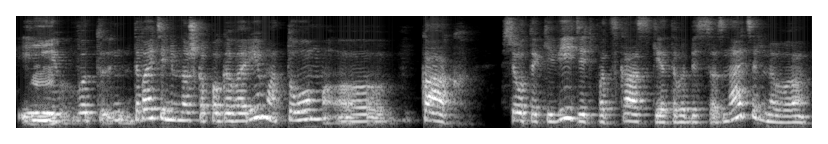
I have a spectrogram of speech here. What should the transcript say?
И mm-hmm. вот давайте немножко поговорим о том, э, как все-таки видеть подсказки этого бессознательного.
